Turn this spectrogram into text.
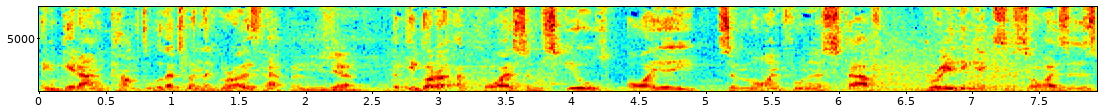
and get uncomfortable, that's when the growth happens. Yeah. But you've got to acquire some skills, i.e., some mindfulness stuff, breathing exercises,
